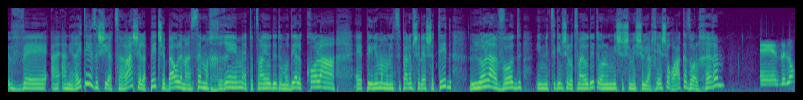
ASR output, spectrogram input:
ואני ראיתי איזושהי הצהרה של לפיד שבאו למעשה מחרים את עוצמה יהודית, הוא מודיע לכל הפעילים המוניציפליים של יש עתיד לא לעבוד עם נציגים של עוצמה יהודית או עם מישהו שמשוייך. יש הוראה כזו על חרם? זה לא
